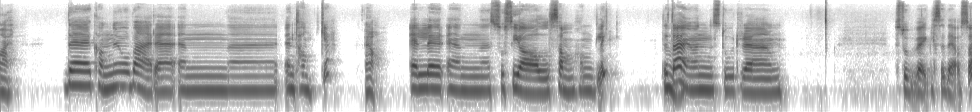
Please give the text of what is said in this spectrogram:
Nei. Det kan jo være en, eh, en tanke Ja. eller en sosial samhandling. Dette er jo en stor, eh, stor bevegelse, det også.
